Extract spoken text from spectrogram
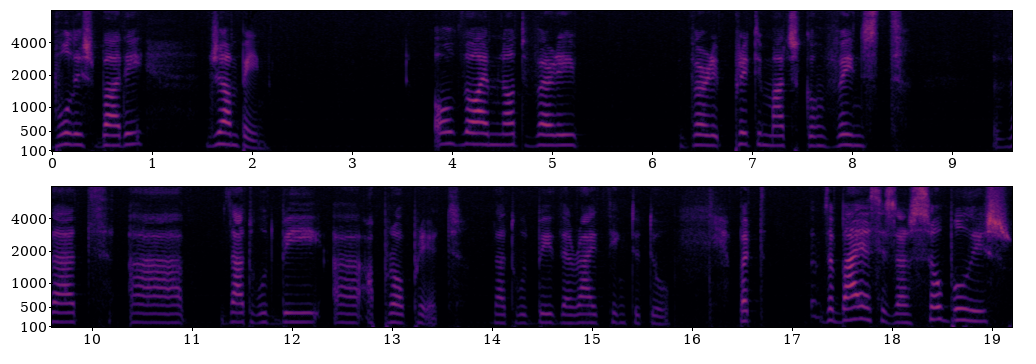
bullish body jumping although I'm not very very pretty much convinced that uh, that would be uh, appropriate that would be the right thing to do. But the biases are so bullish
